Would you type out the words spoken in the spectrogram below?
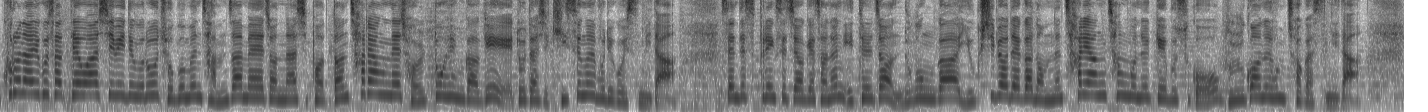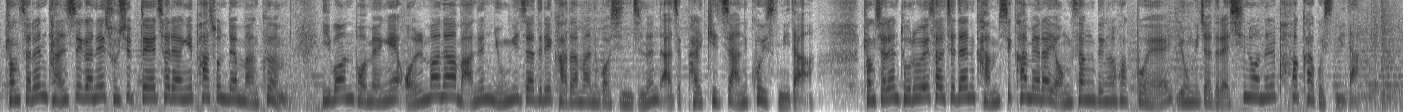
코로나19 사태와 시위 등으로 조금은 잠잠해졌나 싶었던 차량 내 절도 행각이 또다시 기승을 부리고 있습니다. 샌드스프링스 지역에서는 이틀 전 누군가 60여 대가 넘는 차량 창문을 깨부수고 물건을 훔쳐갔습니다. 경찰은 단시간에 수십 대의 차량이 파손된 만큼 이번 범행에 얼마나 많은 용의자들이 가담한 것인지는 아직 밝히지 않고 있습니다. 경찰은 도로에 설치된 감시 카메라 영상 등을 확보해 용의자들의 신원을 파악하고 있습니다.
